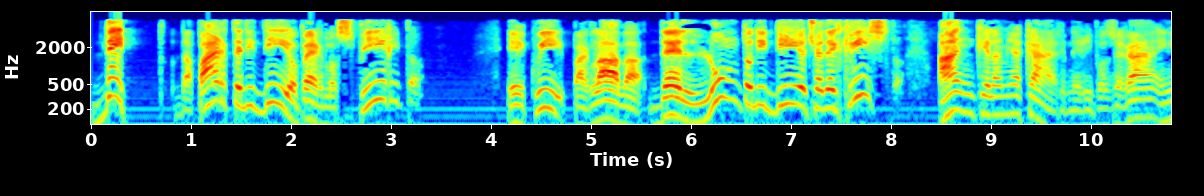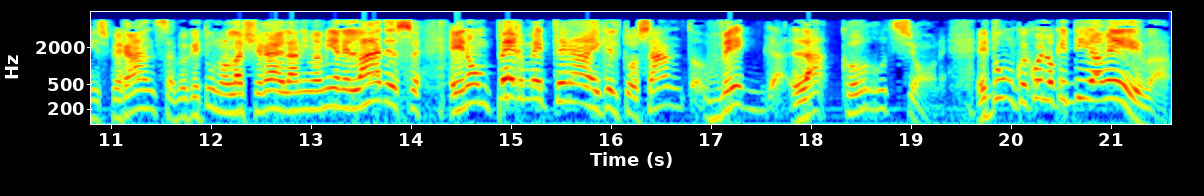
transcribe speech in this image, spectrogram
detto da parte di Dio per lo Spirito, e qui parlava dell'unto di Dio, cioè del Cristo, anche la mia carne riposerà in speranza, perché tu non lascerai l'anima mia nell'Ades e non permetterai che il tuo santo vegga la corruzione. E dunque quello che Dio aveva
